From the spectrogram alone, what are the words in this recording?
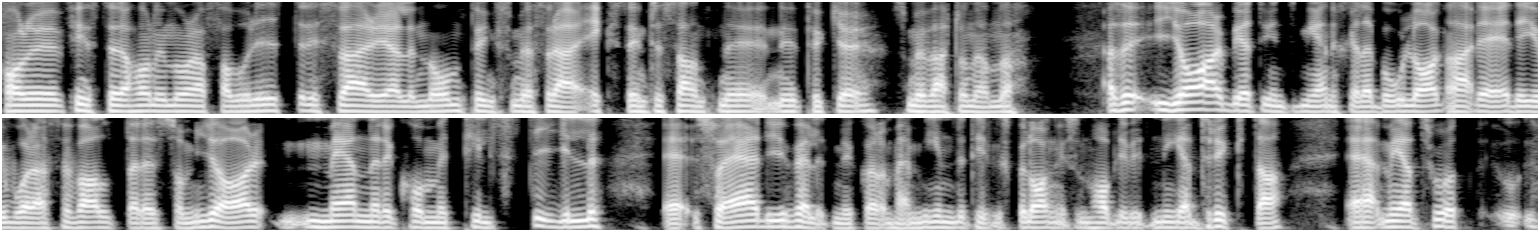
Har, du, finns det, har ni några favoriter i Sverige eller någonting som är sådär extra intressant ni, ni tycker som är värt att nämna? Alltså, jag arbetar inte med enskilda bolag. Det, det, är ju våra förvaltare som gör. Men när det kommer till stil eh, så är det ju väldigt mycket av de här mindre tillväxtbolagen som har blivit nedtryckta. Eh, men jag tror att uh,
